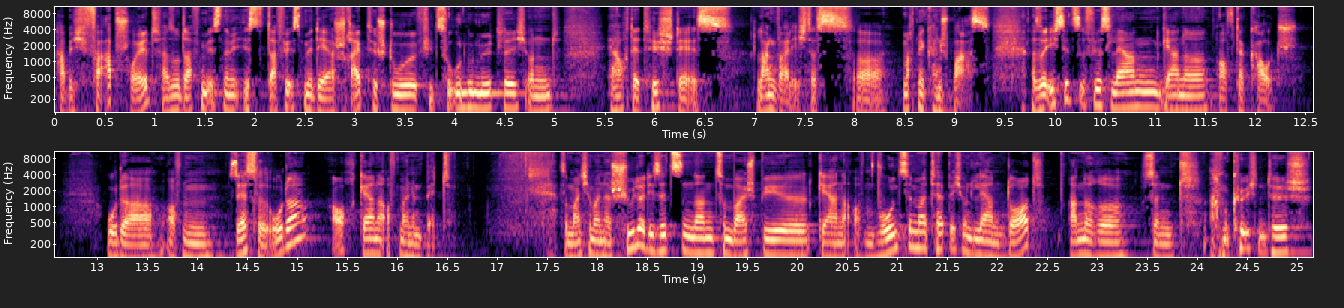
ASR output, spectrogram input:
habe ich verabscheut. Also dafür ist, ist, dafür ist mir der Schreibtischstuhl viel zu ungemütlich und ja auch der Tisch, der ist langweilig, das äh, macht mir keinen Spaß. Also ich sitze fürs Lernen gerne auf der Couch oder auf einem Sessel oder auch gerne auf meinem Bett. Also manche meiner Schüler, die sitzen dann zum Beispiel gerne auf dem Wohnzimmerteppich und lernen dort. Andere sind am Küchentisch,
